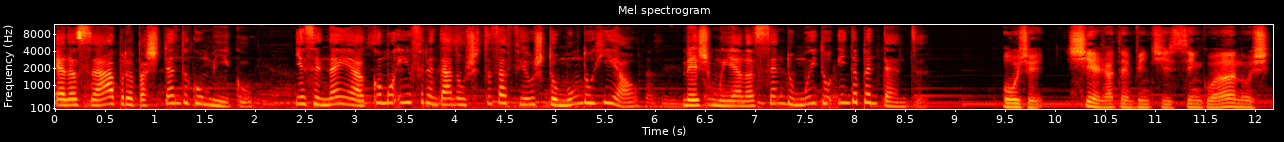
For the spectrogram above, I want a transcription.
Ela se abre bastante comigo. Ensinei-a como enfrentar os desafios do mundo real, mesmo ela sendo muito independente. Hoje, Xie já tem 25 anos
